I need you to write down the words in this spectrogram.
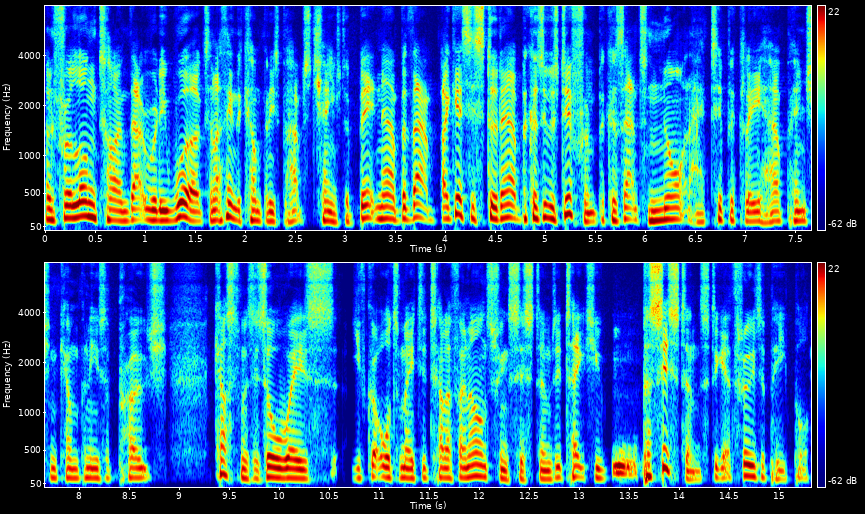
And for a long time, that really worked. And I think the company's perhaps changed a bit now, but that, I guess, it stood out because it was different, because that's not how, typically how pension companies approach customers. It's always, you've got automated telephone answering systems. It takes you hmm. persistence to get through to people.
